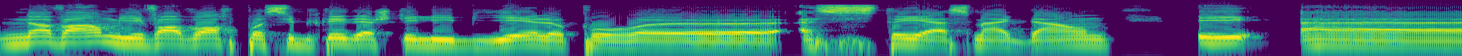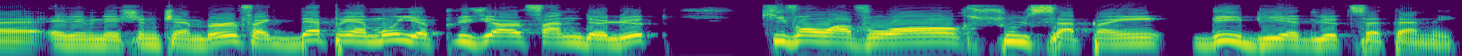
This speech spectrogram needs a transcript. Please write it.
novembre, il va avoir possibilité d'acheter les billets pour euh, assister à SmackDown et à Elimination Chamber. Fait d'après moi, il y a plusieurs fans de lutte qui vont avoir sous le sapin des billets de lutte cette année.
